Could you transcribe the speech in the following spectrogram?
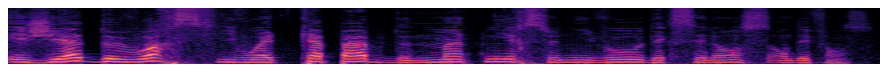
et j'ai hâte de voir s'ils vont être capables de maintenir ce niveau d'excellence en défense.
